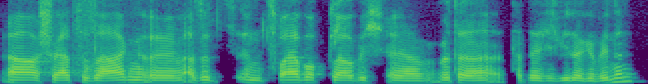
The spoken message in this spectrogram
Ja, schwer zu sagen. Äh, also im Zweierbob, glaube ich, äh, wird er tatsächlich wieder gewinnen.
